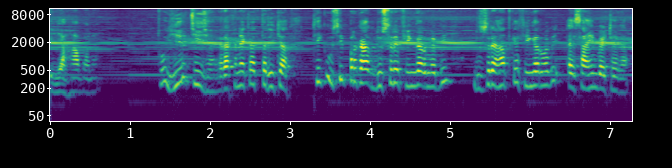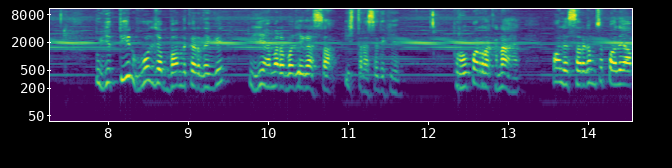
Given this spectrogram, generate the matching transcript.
यहाँ बना। तो ये चीज़ है, रखने का तरीका। ठीक उसी प्रकार दूसरे फिंगर में भी, दूसरे हाथ के फिंगर में भी ऐसा ही बैठेगा। तो ये तीन होल जब बंद कर देंगे तो ये हमारा बजेगा सा। इस तरह से देखिए, प्रॉपर रखना है। पहले सरगम से पहले आप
